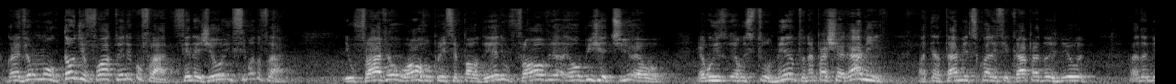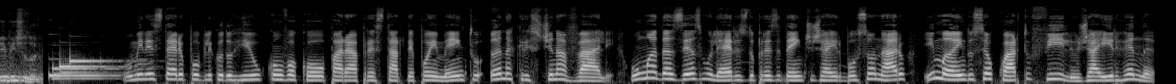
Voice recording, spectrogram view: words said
agora vê um montão de foto ele com o Flávio. Se elegeu em cima do Flávio. E o Flávio é o alvo principal dele, o Flávio é o objetivo, é o, é é um instrumento né, para chegar a mim, para tentar me desqualificar para 2022. O Ministério Público do Rio convocou para prestar depoimento Ana Cristina Vale, uma das ex-mulheres do presidente Jair Bolsonaro e mãe do seu quarto filho, Jair Renan.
